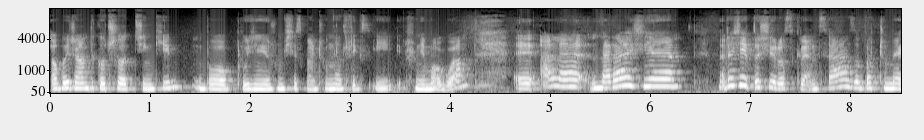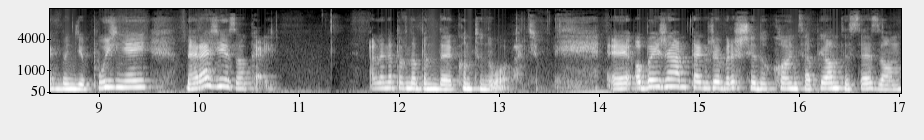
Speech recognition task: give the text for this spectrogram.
Obejrzałam tylko trzy odcinki, bo później już mi się skończył Netflix i już nie mogłam. E, ale na razie, na razie to się rozkręca. Zobaczymy, jak będzie później. Na razie jest ok, ale na pewno będę kontynuować. E, obejrzałam także wreszcie do końca piąty sezon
